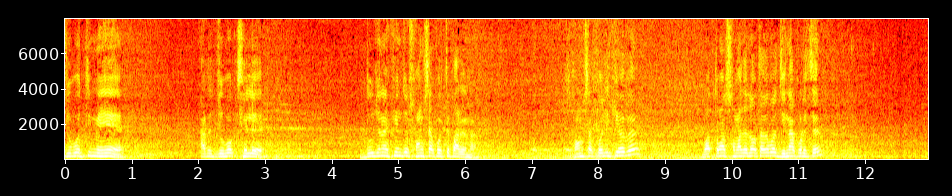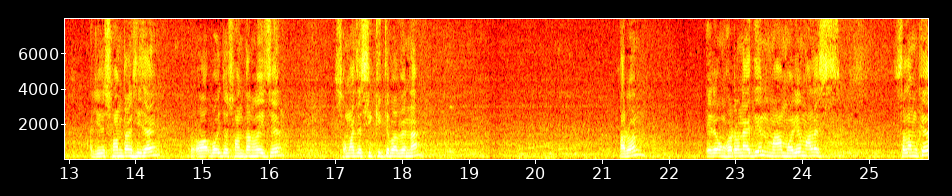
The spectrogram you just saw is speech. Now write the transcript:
যুবতী মেয়ে আর যুবক ছেলে দুজনে কিন্তু সংসার করতে পারে না। সংসার করলে কী হবে? বর্তমান সমাজের লোক তাকে জিনা করেছে। আর যদি সন্তান এসে যায়, অবৈধ সন্তান হয়েছে, সমাজে স্বীকৃতি পাবে না। কারণ এরকম ঘটনায় দিন মা মরিয়ম আলাই সালামকে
